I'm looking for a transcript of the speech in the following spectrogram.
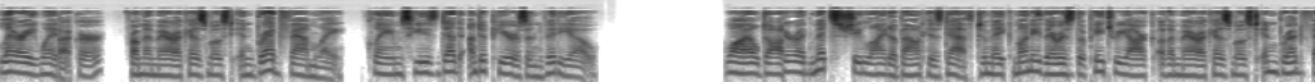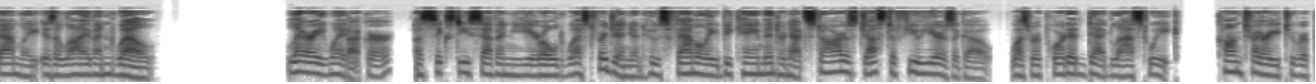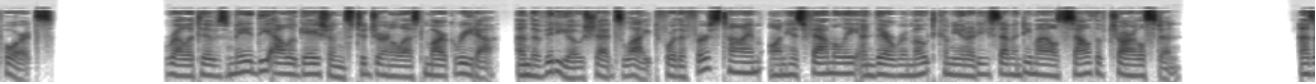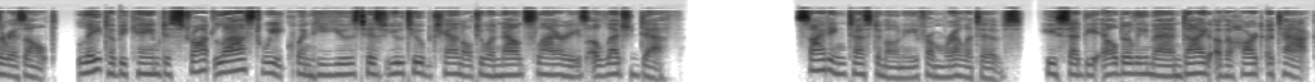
Larry Whitaker, from America's Most Inbred Family, claims he's dead and appears in video. While daughter admits she lied about his death to make money there is the patriarch of America's Most Inbred Family is alive and well. Larry Whitaker, a 67-year-old West Virginian whose family became internet stars just a few years ago, was reported dead last week. Contrary to reports, relatives made the allegations to journalist Mark Laita, and the video sheds light for the first time on his family and their remote community 70 miles south of Charleston. As a result, Laita became distraught last week when he used his YouTube channel to announce Larry's alleged death. Citing testimony from relatives, he said the elderly man died of a heart attack.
